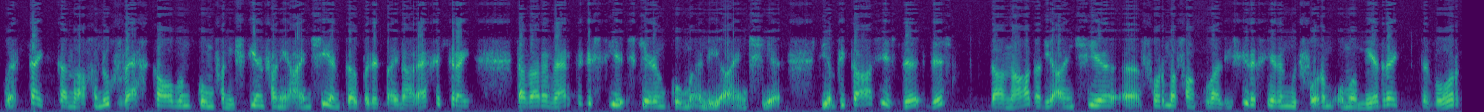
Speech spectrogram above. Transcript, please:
oor tyd kan daar genoeg wegkalwing kom van die steen van die ANC en Koup het dit byna reg gekry dat daar 'n werklike skering kom in die ANC. Die implikasie is dis daarna dat die ANC 'n uh, eh, vorme van koalisieregering moet vorm om 'n meerderheid te word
